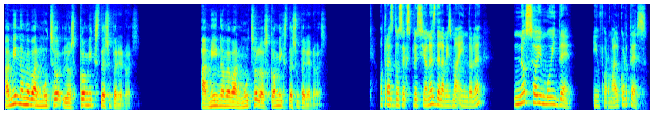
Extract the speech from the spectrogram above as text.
A mí no me van mucho los cómics de superhéroes. A mí no me van mucho los cómics de superhéroes. Otras dos expresiones de la misma índole. No soy muy de informal cortés.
